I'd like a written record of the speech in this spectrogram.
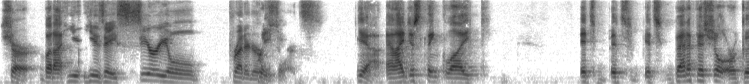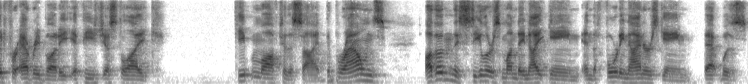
Sure, but I, he he is a serial predator of sorts. Yeah, and I just think like it's it's it's beneficial or good for everybody if he's just like keep him off to the side. The Browns, other than the Steelers Monday night game and the 49ers game, that was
